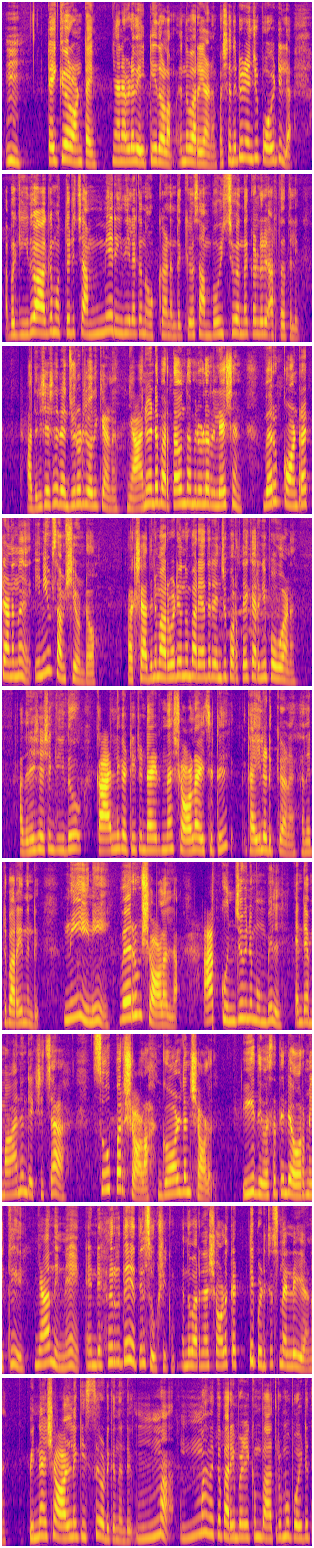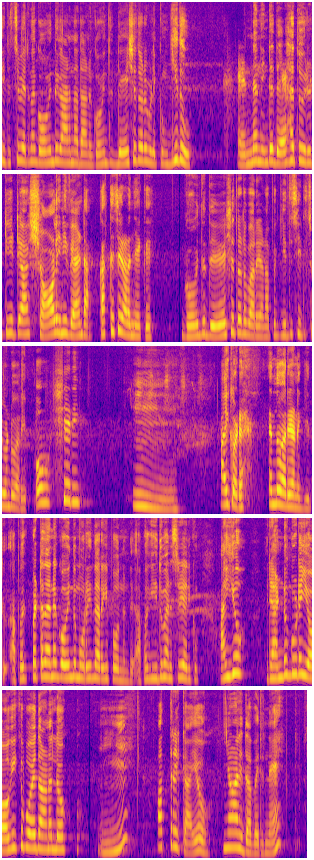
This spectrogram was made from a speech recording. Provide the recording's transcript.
ടേക്ക് യുവർ ഓൺ ടൈം ഞാൻ അവിടെ വെയിറ്റ് ചെയ്തോളാം എന്ന് പറയാണ്. പക്ഷെ എന്നിട്ട് രഞ്ജു പോയിട്ടില്ല. അപ്പോൾ ഗീതു ആകെ മൊത്തം ഒരു ചമ്മിയ രീതിയിലൊക്കെ നോക്കുകയാണ് എന്തൊക്കെയോ സംഭവിച്ചു എന്നൊക്കെ ഉള്ളൊരു അർത്ഥത്തിൽ അതിനുശേഷം രഞ്ജുവിനോട് ചോദിക്കുകയാണ് ഞാനും എന്റെ ഭർത്താവും തമ്മിലുള്ള റിലേഷൻ വെറും കോൺട്രാക്റ്റ് ആണെന്ന് ഇനിയും സംശയമുണ്ടോ? പക്ഷെ അതിന് മറുപടി ഒന്നും പറയാതെ രഞ്ജു പുറത്തേക്ക് ഇറങ്ങി പോവുകയാണ്. അതിനുശേഷം ഗീതു കാലിന് കെട്ടിയിട്ടുണ്ടായിരുന്ന ഷോൾ അയച്ചിട്ട് കയ്യിലെടുക്കുകയാണ്. എന്നിട്ട് പറയുന്നുണ്ട് നീ ഇനി വെറും ഷോളല്ല ആ കുഞ്ചുവിന് മുമ്പിൽ എന്റെ മാനം രക്ഷിച്ച സൂപ്പർ ഷോളാ ഗോൾഡൻ ഷോൾ. ഈ ദിവസത്തിന്റെ ഓർമ്മയ്ക്ക് ഞാൻ നിന്നെ എന്റെ ഹൃദയത്തിൽ സൂക്ഷിക്കും എന്ന് പറഞ്ഞാൽ ഷോൾ കെട്ടിപ്പിടിച്ച് സ്മെല്ല് ചെയ്യാണ് പിന്നെ ഷോളിന് കിസ് കൊടുക്കുന്നുണ്ട് ഉമ്മ ഉമ്മ എന്നൊക്കെ പറയുമ്പോഴേക്കും ബാത്റൂമിൽ പോയിട്ട് തിരിച്ചു വരുന്ന ഗോവിന്ദ് കാണുന്നതാണ്. ഗോവിന്ദ് ദേഷ്യത്തോടെ വിളിക്കും ഗീതു എന്നെ നിന്റെ ദേഹത്ത് ഉരുട്ടിയിട്ട് ആ ഷോൾ ഇനി വേണ്ട. കത്തിച്ച് കളഞ്ഞേക്ക്. ഗോവിന്ദ് ദേഷ്യത്തോടെ പറയണം. അപ്പം ഗീതു ചിരിച്ചുകൊണ്ട് പറയും. ഓ ശരി. ആയിക്കോട്ടെ. എന്ന് പറയാണ് ഗീതു. അപ്പോൾ പെട്ടെന്ന് തന്നെ ഗോവിന്ദ് മുറിയിൽ നിന്ന് ഇറങ്ങി പോകുന്നുണ്ട്. അപ്പോൾ ഗീതു മനസ്സിലായിരിക്കും. അയ്യോ രണ്ടും കൂടെ യോഗയ്ക്ക് പോയതാണല്ലോ. അത്രയ്ക്കായോ? ഞാനിതാ വരുന്നേ.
